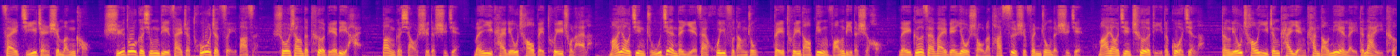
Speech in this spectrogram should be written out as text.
在急诊室门口，十多个兄弟在这拖着嘴巴子，说伤的特别厉害。半个小时的时间，门一开，刘超被推出来了。麻药劲逐渐的也在恢复当中。被推到病房里的时候，磊哥在外边又守了他四十分钟的时间，麻药劲彻底的过劲了。等刘超一睁开眼，看到聂磊的那一刻，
